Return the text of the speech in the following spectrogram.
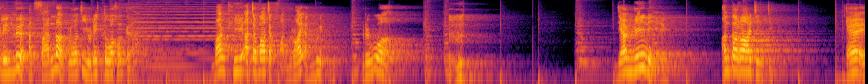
กลิ่นเลือดอันแสนน่ากลัวที่อยู่ในตัวของแกบางทีอาจจะมาจากฝันร้ายอันมืดมิดหรือว่า อย่างนี้นี่เองอันตรายจริง แกเอ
